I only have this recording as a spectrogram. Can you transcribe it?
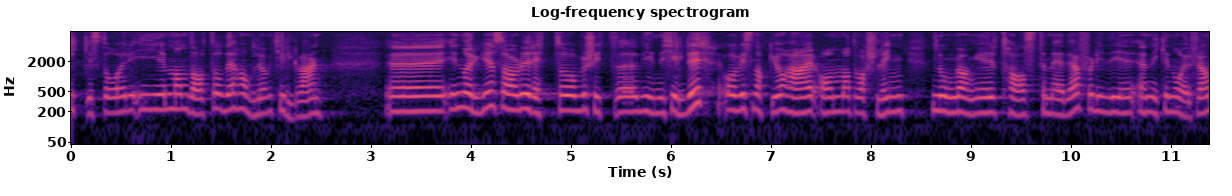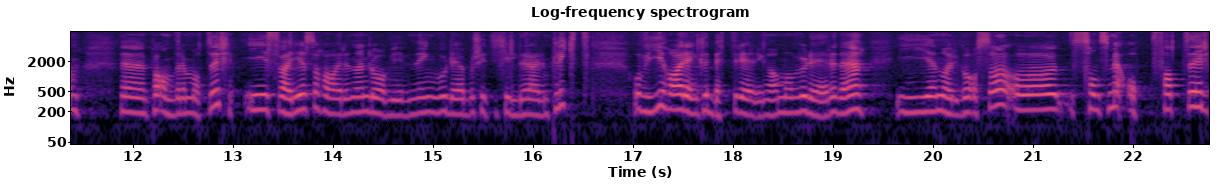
ikke står i mandatet, og det handler jo om kildevern. Uh, I Norge så har du rett til å beskytte dine kilder. Og vi snakker jo her om at varsling noen ganger tas til media fordi de, en ikke når fram uh, på andre måter. I Sverige så har en en lovgivning hvor det å beskytte kilder er en plikt. Og vi har egentlig bedt regjeringa om å vurdere det i Norge også. Og sånn som jeg oppfatter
